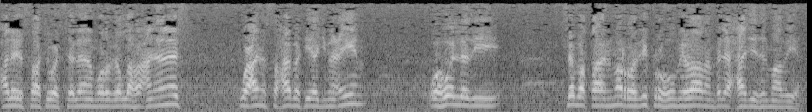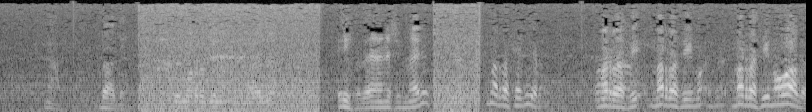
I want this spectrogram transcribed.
عليه الصلاة والسلام ورضي الله عن أنس وعن الصحابة أجمعين. وهو الذي سبق أن مر ذكره مرارا في الأحاديث الماضية. نعم. بعده. مر بنا إيه بين أنس بن مالك. مرة كثيرة. مرة في مرة في مرة في مواضع.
